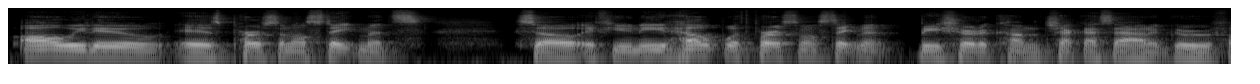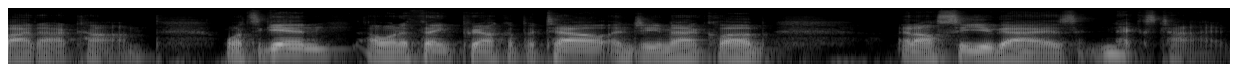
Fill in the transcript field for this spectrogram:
All we do is personal statements. So, if you need help with personal statement, be sure to come check us out at GuruFi.com. Once again, I want to thank Priyanka Patel and GMAT Club, and I'll see you guys next time.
